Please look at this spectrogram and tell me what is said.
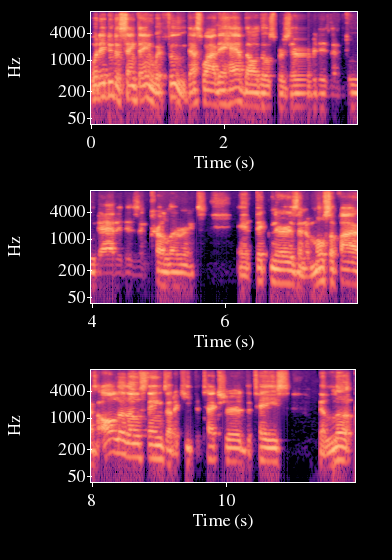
Well, they do the same thing with food. That's why they have all those preservatives and food additives and colorants and thickeners and emulsifiers. All of those things are to keep the texture, the taste, the look,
